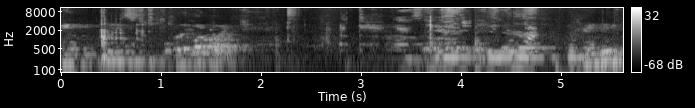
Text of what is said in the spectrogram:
paint peace, what would it look like? Their, their painting,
